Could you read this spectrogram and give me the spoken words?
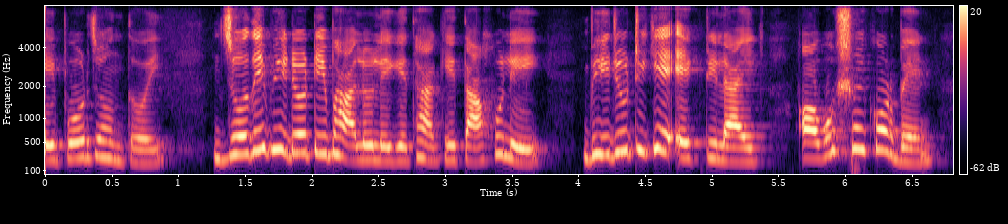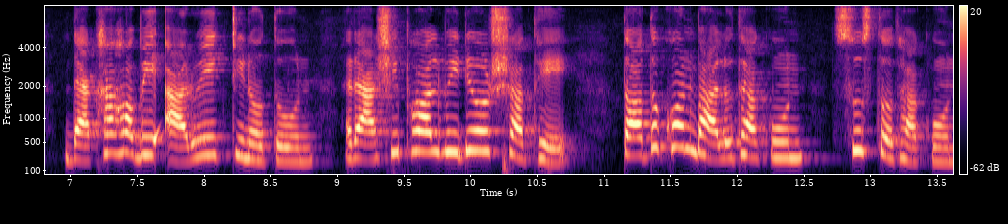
এই পর্যন্তই। যদি ভিডিওটি ভালো লেগে থাকে তাহলে ভিডিওটিকে একটি লাইক অবশ্যই করবেন। দেখা হবে আরও একটি নতুন রাশিফল ভিডিওর সাথে। ততক্ষণ ভালো থাকুন, সুস্থ থাকুন।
